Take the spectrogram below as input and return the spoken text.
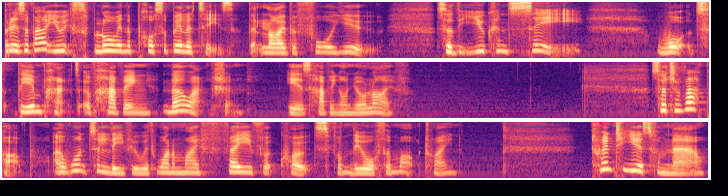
but it's about you exploring the possibilities that lie before you so that you can see what the impact of having no action is having on your life. So, to wrap up, I want to leave you with one of my favourite quotes from the author Mark Twain. Twenty years from now,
